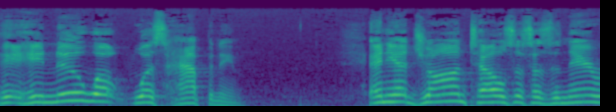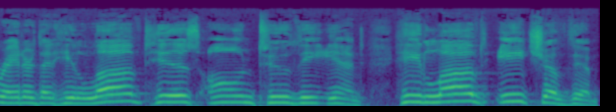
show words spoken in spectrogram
He, he knew what was happening. And yet, John tells us as a narrator that he loved his own to the end. He loved each of them,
